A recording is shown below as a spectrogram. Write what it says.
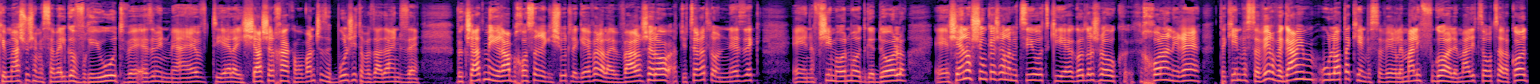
כמשהו שמסמל גבריות ואיזה מין מאהב תהיה לאישה שלך. כמובן שזה בולשיט, אבל זה עדיין זה. וכשאת מאירה בחוסר רגישות לגבר על האיבר שלו, את יוצרת לו נזק אה, נפשי מאוד מאוד גדול, אה, שאין לו שום קשר למציאות, כי הגודל שלו הוא ככל הנראה תקין וסביר, וגם אם הוא לא תקין וסביר, למה לפגוע, למה ליצור צלקות.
